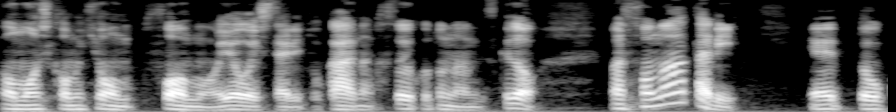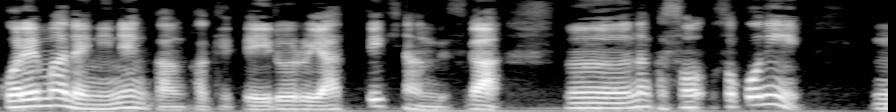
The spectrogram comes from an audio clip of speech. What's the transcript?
お申し込みフォームを用意したりとか、なんかそういうことなんですけど、まあ、そのあたり、えっと、これまで2年間かけていろいろやってきたんですが、うーん、なんかそ、そこに、うー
